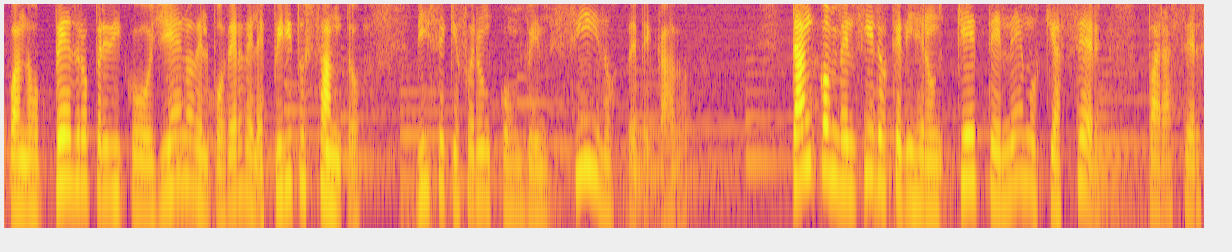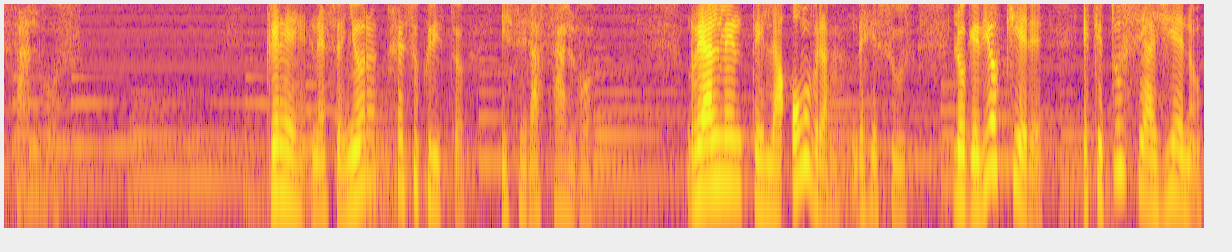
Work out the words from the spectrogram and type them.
cuando Pedro predicó lleno del poder del Espíritu Santo, dice que fueron convencidos de pecado. Tan convencidos que dijeron, ¿qué tenemos que hacer para ser salvos. Cree en el Señor Jesucristo y serás salvo. Realmente la obra de Jesús, lo que Dios quiere es que tú seas lleno,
